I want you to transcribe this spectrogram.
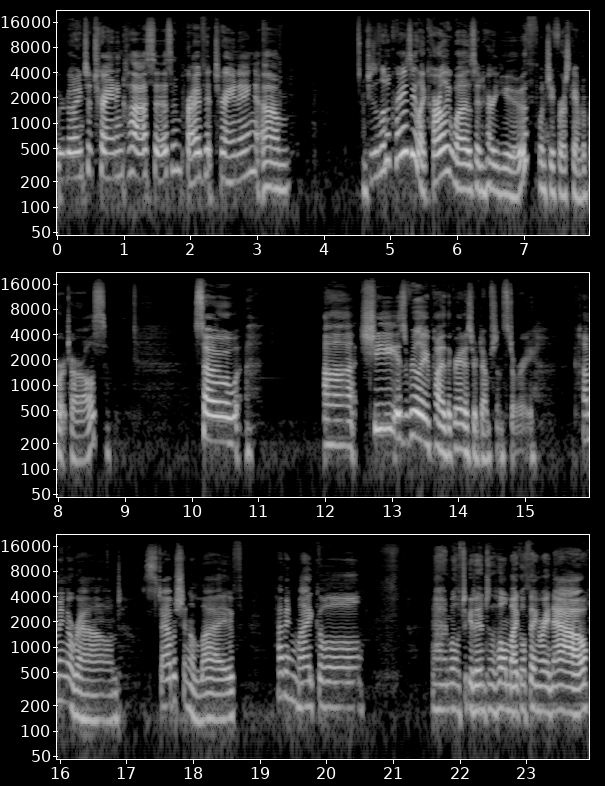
We're going to training classes and private training. Um, she's a little crazy like Carly was in her youth when she first came to Port Charles. So uh, she is really probably the greatest redemption story. Coming around, establishing a life, having Michael, and we'll have to get into the whole Michael thing right now.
